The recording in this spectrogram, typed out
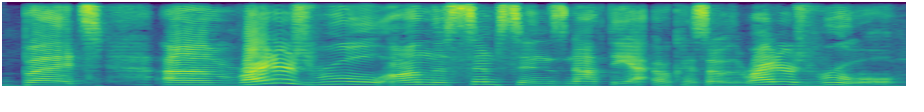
But um, writers rule on The Simpsons, not the okay. So the writers rule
